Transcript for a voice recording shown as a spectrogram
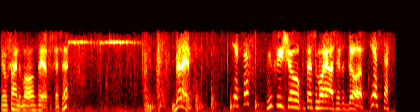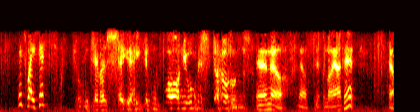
You'll find them all there, Professor. Billy, Yes, sir. can you please show Professor Moriarty the door? Yes, sir. This way, sir. Don't ever say I didn't warn you, Mr. Holmes. Uh, no, no, Professor Moriarty. No.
